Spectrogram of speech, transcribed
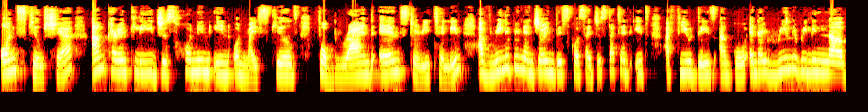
on Skillshare. I'm currently just honing in on my skills for brand and storytelling. I've really been enjoying this course. I just started it a few days ago and I really, really love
